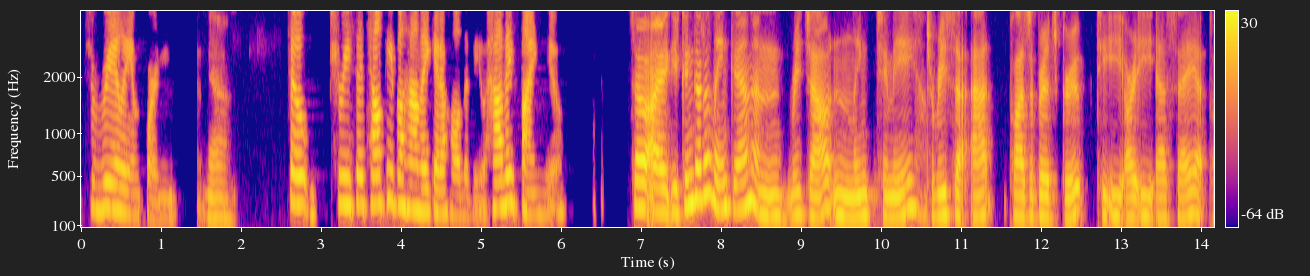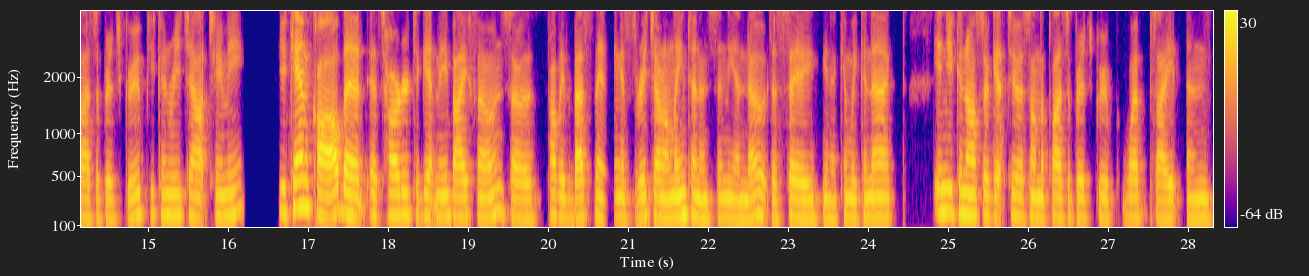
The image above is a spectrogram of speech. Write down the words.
It's really important. Yeah. So, Teresa, tell people how they get a hold of you, how they find you. So I you can go to LinkedIn and reach out and link to me, Teresa at Plazabridge Group, T E R E S A at Plazabridge Group. You can reach out to me. You can call, but it's harder to get me by phone. So probably the best thing is to reach out on LinkedIn and send me a note to say, you know, can we connect? And you can also get to us on the Plazabridge Group website and,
